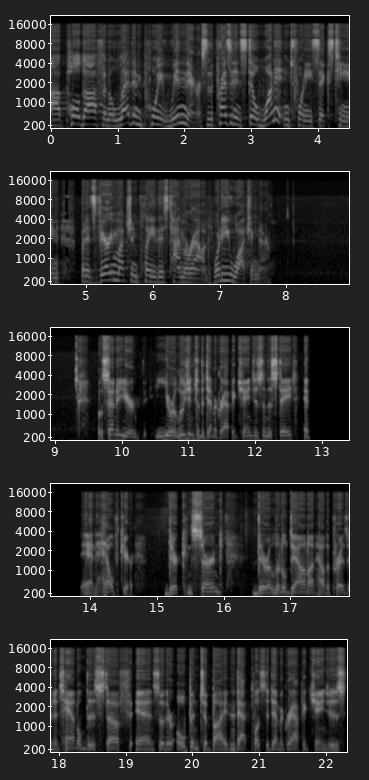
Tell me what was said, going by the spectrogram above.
uh, pulled off an 11-point win there. So the president still won it in 2016, but it's very much in play this time around. What are you watching there? Well, Sandra, your, your allusion to the demographic changes in the state and, and health care, they're concerned they're a little down on how the president's handled this stuff, and so they're open to Biden. That plus the demographic changes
